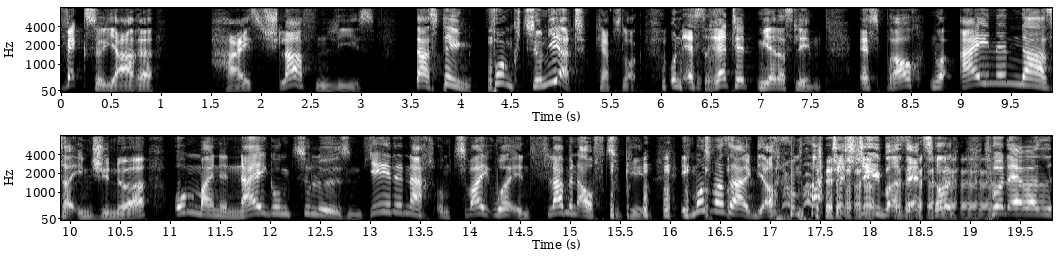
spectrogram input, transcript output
Wechseljahre heiß schlafen ließ. Das Ding funktioniert, Caps Lock. Und es rettet mir das Leben. Es braucht nur einen NASA-Ingenieur, um meine Neigung zu lösen, jede Nacht um 2 Uhr in Flammen aufzugehen. Ich muss mal sagen, die automatische Übersetzung von Amazon.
